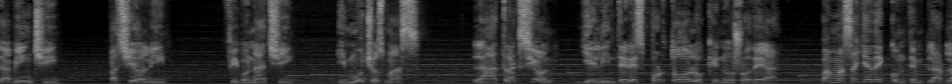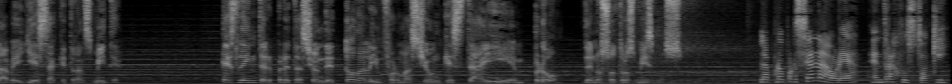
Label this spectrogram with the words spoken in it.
Da Vinci, Pacioli, Fibonacci y muchos más, la atracción y el interés por todo lo que nos rodea va más allá de contemplar la belleza que transmite. Es la interpretación de toda la información que está ahí en pro de nosotros mismos. La proporción áurea entra justo aquí.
